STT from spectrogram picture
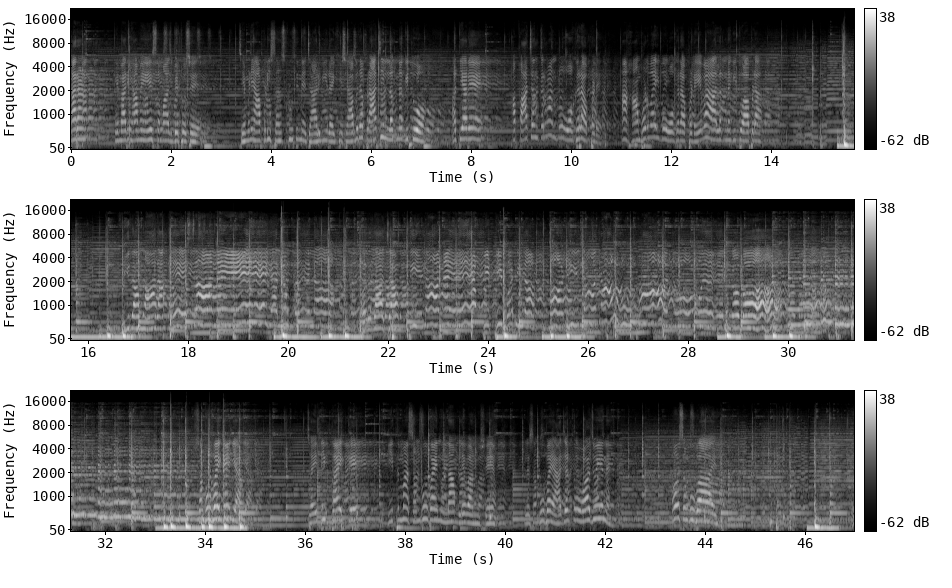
કારણ કે મારી સામે એ સમાજ બેઠો છે, જેમણે આપણી સંસ્કૃતિને જાળવી રાખી છે. આ બધા પ્રાચીન લગ્ન ગીતો અત્યારે આ પાચન કરવાને બહુ અઘરા પડે. આ સાંભળવાય બહુ અઘરા પડે. એવા આ લગ્ન ગીતો આપણા. હીરા મારા નું નામ લેવાનું છે એમ. એટલે શંભુભાઈ હાજર તો હોવા જોઈએ ને. ઓ શંભુભાઈ.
